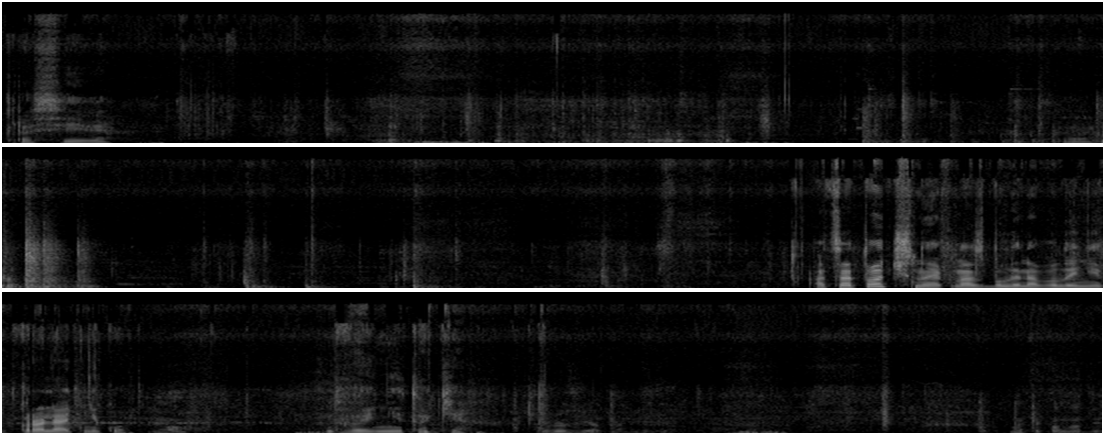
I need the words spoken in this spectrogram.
Красиві. О. А це точно, як в нас були на Волині в кролятнику. Ну, Двойні такі. роз'єднані. Ну, типа на дві.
